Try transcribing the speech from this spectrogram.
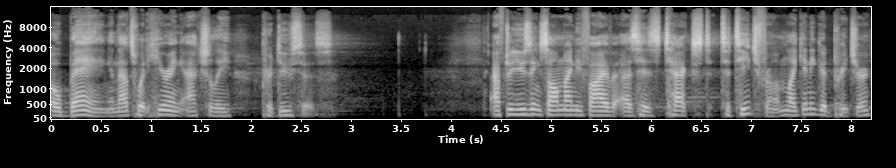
obeying, and that's what hearing actually produces. After using Psalm 95 as his text to teach from, like any good preacher,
